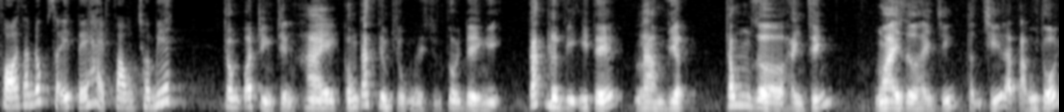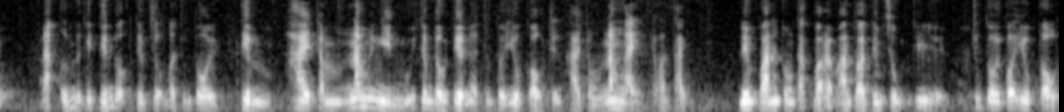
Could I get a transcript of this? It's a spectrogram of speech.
Phó Giám đốc Sở Y tế Hải Phòng cho biết. Trong quá trình triển khai công tác tiêm chủng thì chúng tôi đề nghị các đơn vị y tế làm việc trong giờ hành chính, ngoài giờ hành chính, thậm chí là cả buổi tối đáp ứng được cái tiến độ tiêm chủng và chúng tôi tiêm 250.000 mũi tiêm đầu tiên là chúng tôi yêu cầu triển khai trong 5 ngày phải hoàn thành. Liên quan đến công tác bảo đảm an toàn tiêm chủng thì chúng tôi có yêu cầu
